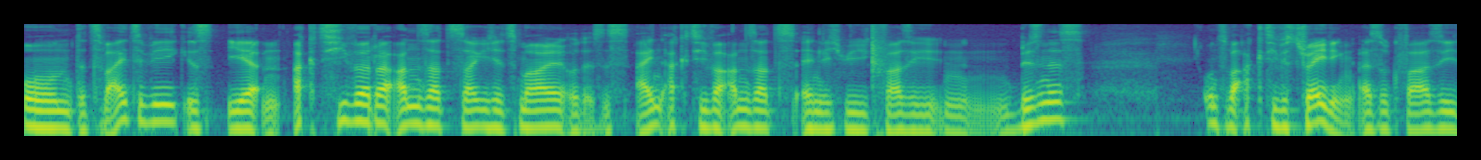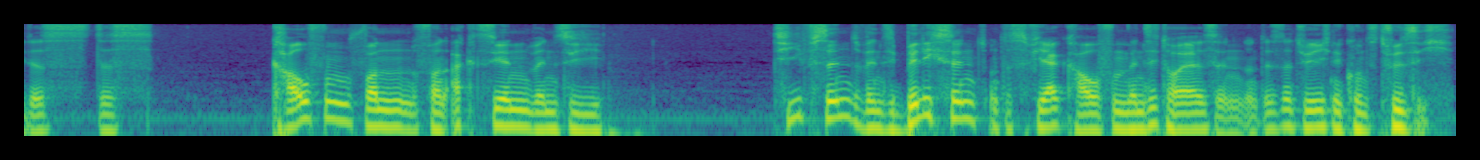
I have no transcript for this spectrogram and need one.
Und der zweite Weg ist eher ein aktiverer Ansatz, sage ich jetzt mal, oder es ist ein aktiver Ansatz, ähnlich wie quasi ein Business. Und zwar aktives Trading, also quasi das, das Kaufen von, von Aktien, wenn sie tief sind, wenn sie billig sind und das Verkaufen, wenn sie teuer sind. Und das ist natürlich eine Kunst für sich.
